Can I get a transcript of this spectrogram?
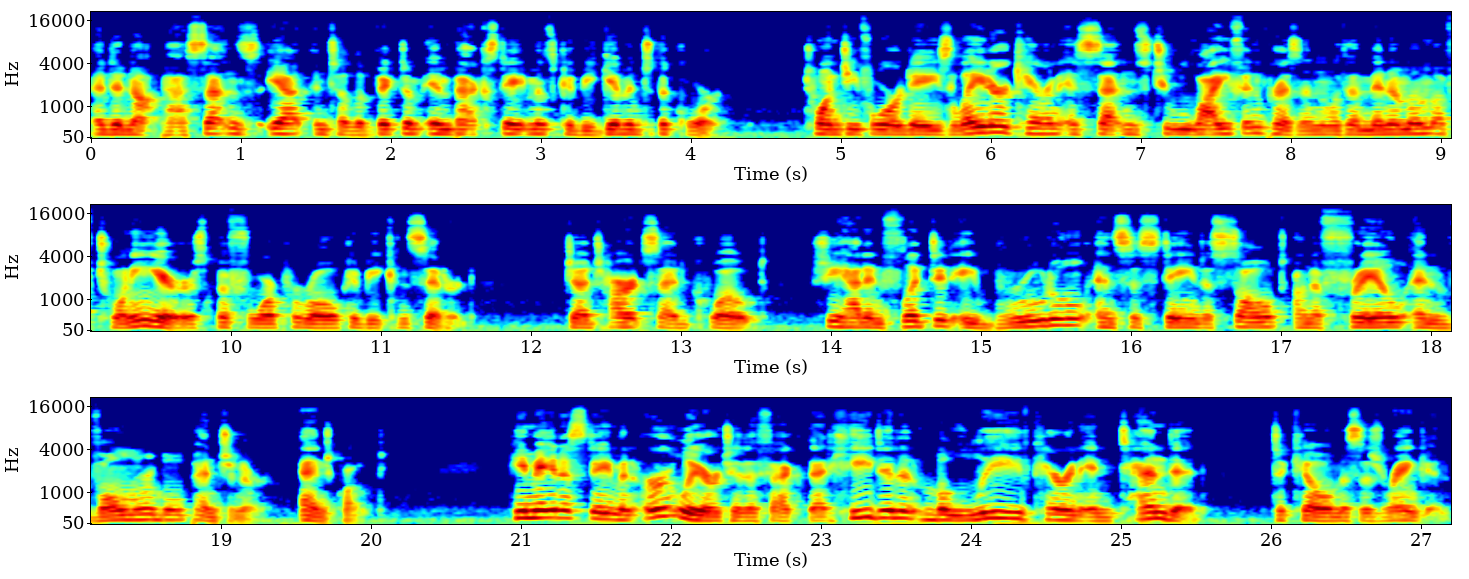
and did not pass sentence yet until the victim impact statements could be given to the court. 24 days later, Karen is sentenced to life in prison with a minimum of 20 years before parole could be considered. Judge Hart said, quote, she had inflicted a brutal and sustained assault on a frail and vulnerable pensioner. End quote. He made a statement earlier to the effect that he didn't believe Karen intended to kill Mrs. Rankin,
